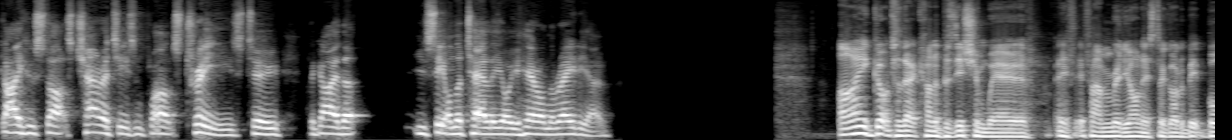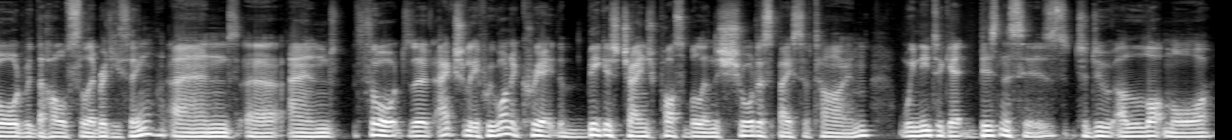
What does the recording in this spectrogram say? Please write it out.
guy who starts charities and plants trees to the guy that you see on the telly or you hear on the radio? I got to that kind of position where, if, if I'm really honest, I got a bit bored with the whole celebrity thing, and uh, and thought that actually, if we want to create the biggest change possible in the shortest space of time, we need to get businesses to do a lot more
